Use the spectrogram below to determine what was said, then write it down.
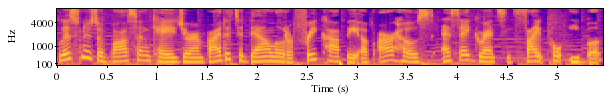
Listeners of Boss Uncaged are invited to download a free copy of our host, S.A. Grant's insightful ebook,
